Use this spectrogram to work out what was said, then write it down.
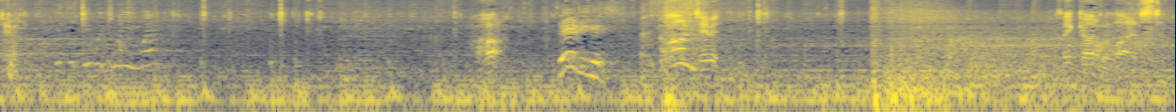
Damn it. Did you see which way he went? Haha. There he is. Oh, damn it. Thank God I'm alive still.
